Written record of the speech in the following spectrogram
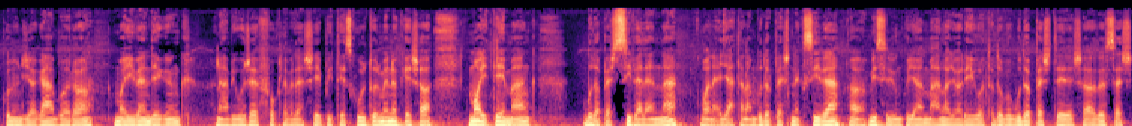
Kolundzsia Gáborral mai vendégünk Rábi József, fokleveles építész kultúrmérnök, és a mai témánk Budapest szíve lenne. Van -e egyáltalán Budapestnek szíve? A mi szívünk ugyan már nagyon régóta dobog Budapestért, és az összes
